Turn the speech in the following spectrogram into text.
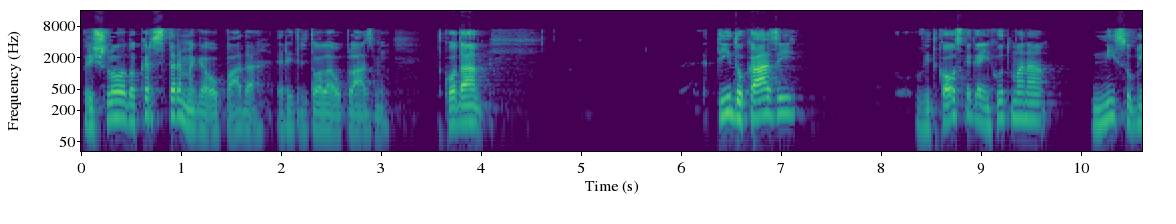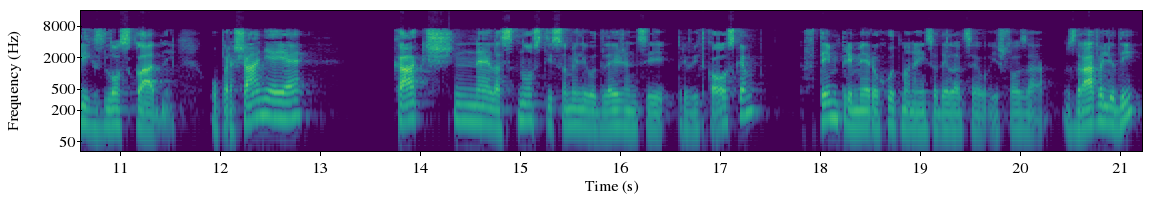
prišlo do kar strmega opada eritritola v plazmi. Tako da ti dokazi Vitkovskega in Hutmana niso glih zelo skladni. Vprašanje je, kakšne lastnosti so imeli udeleženci pri Vitkovskem. V tem primeru Hutmana in sodelavcev je šlo za zdrave ljudi,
